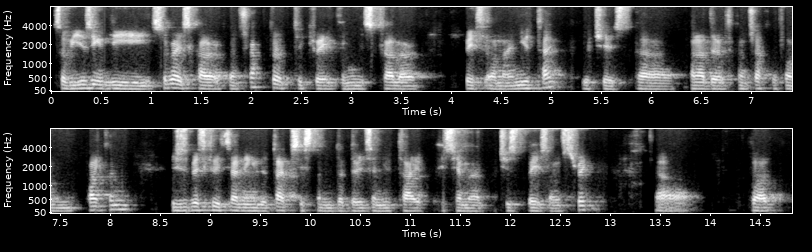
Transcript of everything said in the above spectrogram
So we're using the Strawberry Scalar constructor to create a new scalar based on a new type, which is uh, another constructor from Python, which is basically telling the type system that there is a new type HTML, which is based on string. Uh, but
